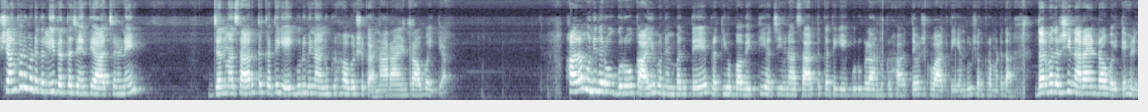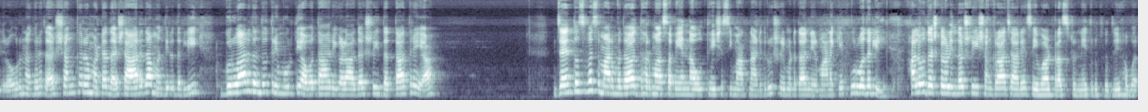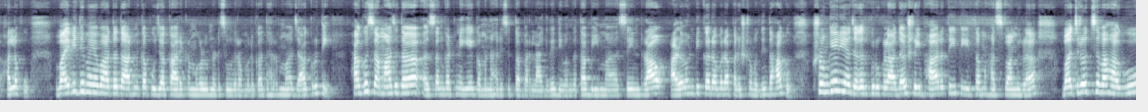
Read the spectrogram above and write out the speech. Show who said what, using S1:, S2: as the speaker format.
S1: ಶಂಕರ ಮಠದಲ್ಲಿ ದತ್ತ ಜಯಂತಿ ಆಚರಣೆ. ಜನ್ಮ ಸಾರ್ಥಕತೆಗೆ ಗುರುವಿನ ಅನುಗ್ರಹ ಅವಶ್ಯಕ. ನಾರಾಯಣರಾವ್ ವೈದ್ಯ. ಹರಮುನಿದರು ಗುರು ಕಾಯುವನೆಂಬಂತೆ ಪ್ರತಿಯೊಬ್ಬ ವ್ಯಕ್ತಿಯ ಜೀವನ ಸಾರ್ಥಕತೆಗೆ ಗುರುಗಳ ಅನುಗ್ರಹ ಅತ್ಯವಶ್ಯಕವಾಗಿದೆ ಎಂದು ಶಂಕರ ಮಠದ ಧರ್ಮದರ್ಶಿ ನಾರಾಯಣರಾವ್ ವೈದ್ಯ ಹೇಳಿದರು. ಅವರು ನಗರದ ಶಂಕರ ಮಠದ ಶಾರದಾ ಮಂದಿರದಲ್ಲಿ ಗುರುವಾರದಂದು ತ್ರಿಮೂರ್ತಿ ಅವತಾರಿಗಳಾದ ಶ್ರೀ ದತ್ತಾತ್ರೇಯ ಜಯಂತ್ಯೋತ್ಸವ ಸಮಾರಂಭದ ಧರ್ಮ ಸಭೆಯನ್ನು ಉದ್ದೇಶಿಸಿ ಮಾತನಾಡಿದರು. ಶ್ರೀಮಠದ ನಿರ್ಮಾಣಕ್ಕೆ ಪೂರ್ವದಲ್ಲಿ ಹಲವು ದಶಕಗಳಿಂದ ಶ್ರೀ ಶಂಕರಾಚಾರ್ಯ ಸೇವಾ ಟ್ರಸ್ಟ್ ನೇತೃತ್ವದಲ್ಲಿ ಹಲವು ವೈವಿಧ್ಯಮಯವಾದ ಧಾರ್ಮಿಕ ಪೂಜಾ ಕಾರ್ಯಕ್ರಮಗಳು ನಡೆಸುವುದರ ಮೂಲಕ ಧರ್ಮ ಜಾಗೃತಿ ಹಾಗೂ ಸಮಾಜದ ಸಂಘಟನೆಗೆ ಗಮನ ಹರಿಸುತ್ತಾ ಬರಲಾಗಿದೆ. ದಿವಂಗತ ಭೀಮಸೇನ್ ರಾವ್ ಅಳವಂಡಿಕರ್ ಅವರ ಪರಿಶ್ರಮದಿಂದ ಹಾಗೂ ಶೃಂಗೇರಿಯ ಜಗದ್ಗುರುಗಳಾದ ಶ್ರೀ ಭಾರತಿ ತೀರ್ಥ ಮಹಾಸ್ವಾಮಿಗಳ, ವಜ್ರೋತ್ಸವ ಹಾಗೂ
